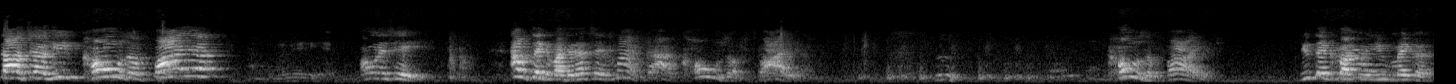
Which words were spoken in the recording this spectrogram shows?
thou shalt heap coals of fire on his head. I was thinking about that. I said, my God, coals of fire. Coals of fire. You think about when you make a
